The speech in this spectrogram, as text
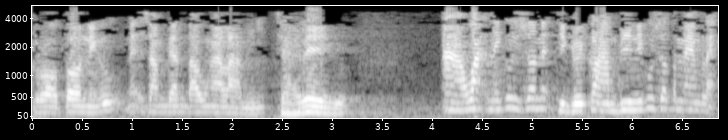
Rata niku nek sampean tau ngalami, jare niku. Awak niku iso nek dienggo klambi niku iso tememplek.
